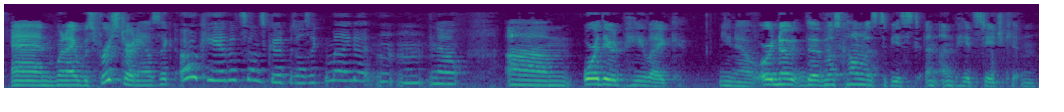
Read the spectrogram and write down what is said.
And when I was first starting, I was like, oh, "Okay, yeah, that sounds good," but I was like, "No, I don't- mm-mm, no." Um, or they would pay like, you know, or no, the most common was to be an unpaid stage kitten.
